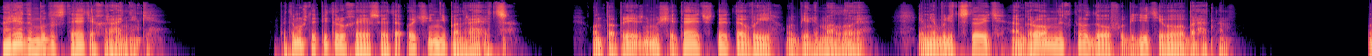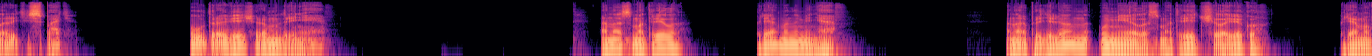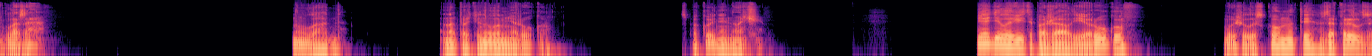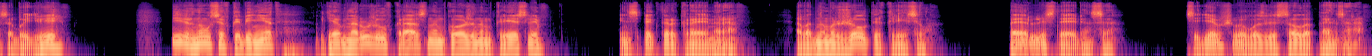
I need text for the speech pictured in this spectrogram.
а рядом будут стоять охранники. Потому что Питеру Хейсу это очень не понравится. Он по-прежнему считает, что это вы убили Малоя, и мне будет стоить огромных трудов убедить его в обратном. Ложитесь спать. Утро вечера мудренее. Она смотрела прямо на меня. Она определенно умела смотреть человеку прямо в глаза. Ну ладно. Она протянула мне руку. Спокойной ночи. Я деловито пожал ее руку, вышел из комнаты, закрыл за собой дверь и вернулся в кабинет, где обнаружил в красном кожаном кресле инспектора Кремера, а в одном из желтых кресел — Перли Стеббинса, сидевшего возле Сола Пензера.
